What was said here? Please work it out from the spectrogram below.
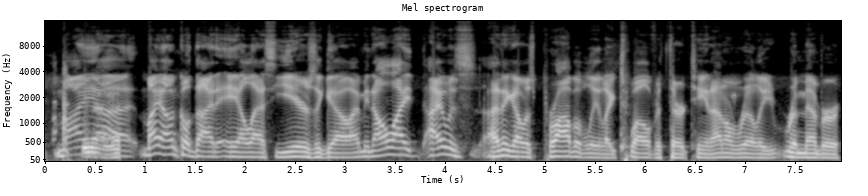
my uh, my uncle died of ALS years ago. I mean, all I I was I think I was probably like twelve or thirteen. I don't really remember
